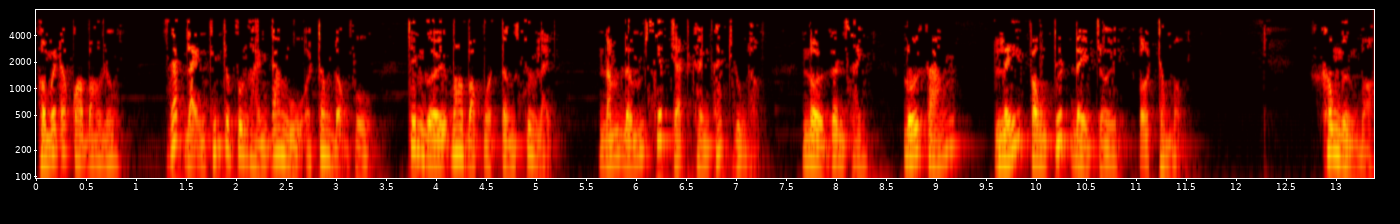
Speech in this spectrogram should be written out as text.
Không biết đã qua bao lâu Rét lạnh khiến cho Phương Hành đang ngủ ở trong động phủ. Trên người bao bọc một tầng xương lạnh Nắm đấm siết chặt khanh khách rung động. Nổi gân xanh Đối kháng Lấy phong tuyết đầy trời ở trong mộng Không ngừng bỏ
